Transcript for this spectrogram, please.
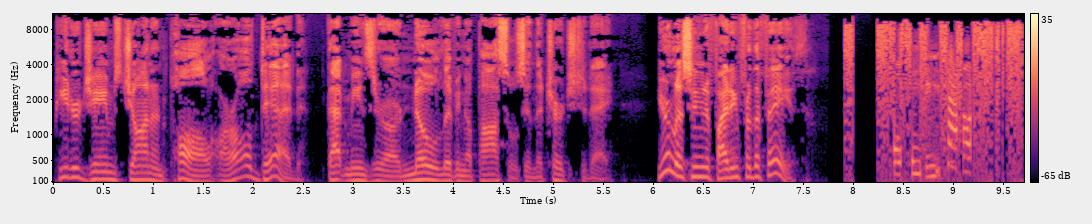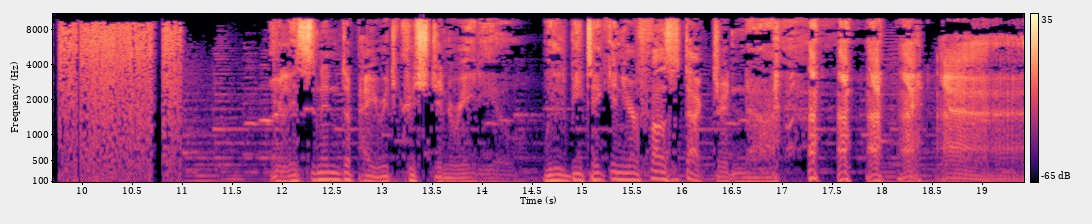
Peter, James, John, and Paul are all dead. That means there are no living apostles in the church today. You're listening to Fighting for the Faith. You're listening to Pirate Christian Radio. We'll be taking your false doctrine now.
